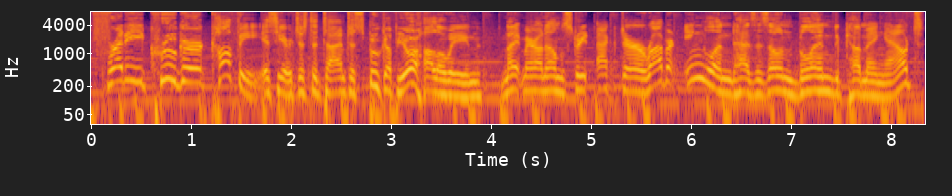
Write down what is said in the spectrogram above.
Freddy Krueger Coffee is here just in time to spook up your Halloween. Nightmare on Elm Street actor Robert Englund has his own blend coming out.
